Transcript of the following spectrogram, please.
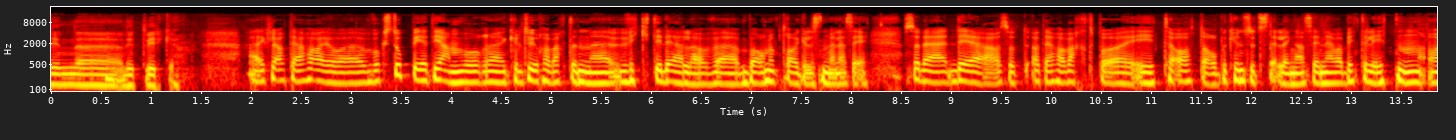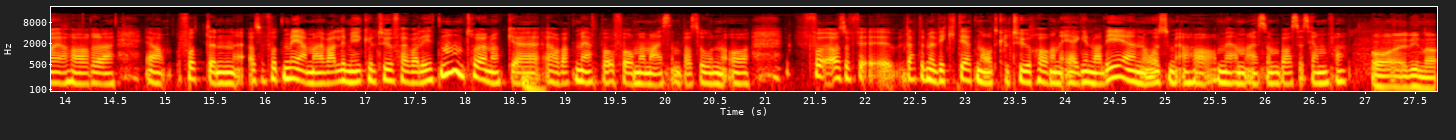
din, eh, ditt virke? Det er klart Jeg har jo eh, vokst opp i et hjem hvor eh, kultur har vært en eh, viktig del av barneoppdragelsen, vil jeg si. Så det, det altså, at jeg har vært på, i teater og på kunstutstillinger siden jeg var bitte liten, og jeg har ja, fått, en, altså, fått, med meg veldig mye kultur fra jeg var liten, tror jeg nok jeg har vært med på å forme meg som person. For, altså, for, dette med viktigheten av at kultur har en egenverdi, er noe som jeg har med meg som basis hjemmefra. Og Rina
